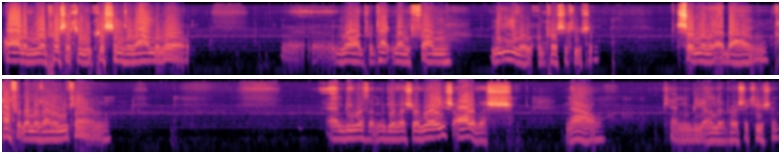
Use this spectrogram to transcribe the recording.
all of your persecuted Christians around the world. Uh, Lord, protect them from the evil of persecution. So many are dying. Comfort them as only you can. and be with them. Give us your grace, all of us now can be under persecution.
